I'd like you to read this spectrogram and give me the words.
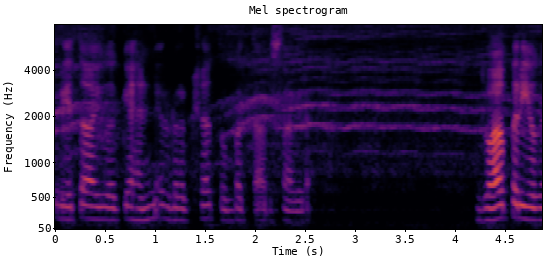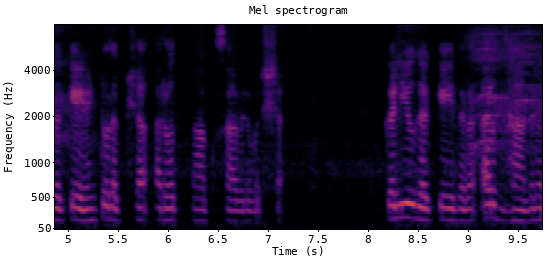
ತ್ರೇತಾಯುಗಕ್ಕೆ ಹನ್ನೆರಡು ಲಕ್ಷ ತೊಂಬತ್ತಾರು ಸಾವಿರ. ದ್ವಾಪರ ಯುಗಕ್ಕೆ ಎಂಟು ಲಕ್ಷ ಅರವತ್ತ್ನಾಲ್ಕು ಸಾವಿರ ವರ್ಷ. ಕಲಿಯುಗಕ್ಕೆ ಇದರ ಅರ್ಧ ಅಂದರೆ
